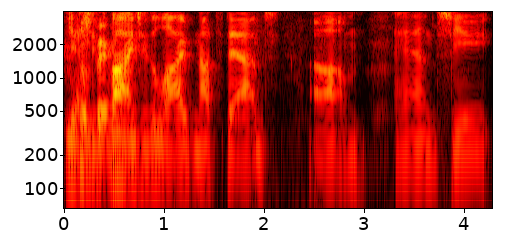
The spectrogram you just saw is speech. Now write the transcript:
yeah, she's Fair. fine. She's alive, not stabbed. Um, and she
